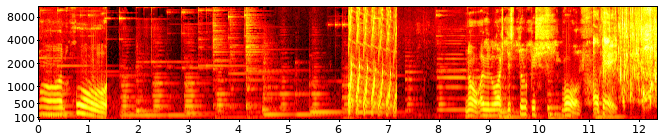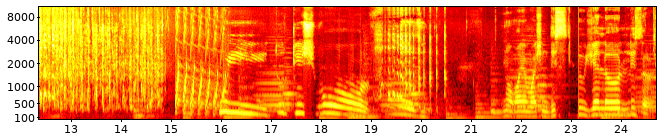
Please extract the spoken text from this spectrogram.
Markhor. Now I will watch this Turkish wolf. Okay. Whee, Turkish wolf. Amazing. Now I am watching this yellow lizard.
